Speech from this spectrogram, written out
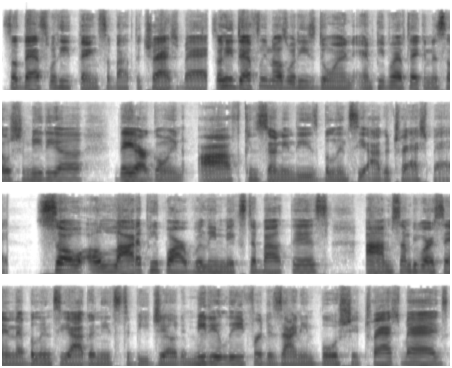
So that's what he thinks about the trash bag. So he definitely knows what he's doing, and people have taken to social media. They are going off concerning these Balenciaga trash bags. So a lot of people are really mixed about this. Um, some people are saying that Balenciaga needs to be jailed immediately for designing bullshit trash bags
